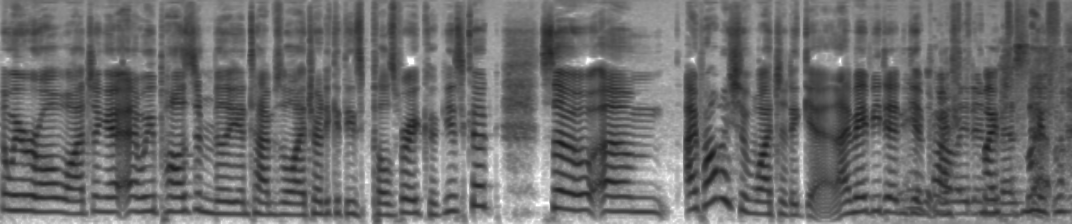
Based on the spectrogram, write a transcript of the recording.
and we were all watching it and we paused a million times while i tried to get these pillsbury cookies cooked so um i probably should watch it again i maybe didn't You give my, didn't my, my,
